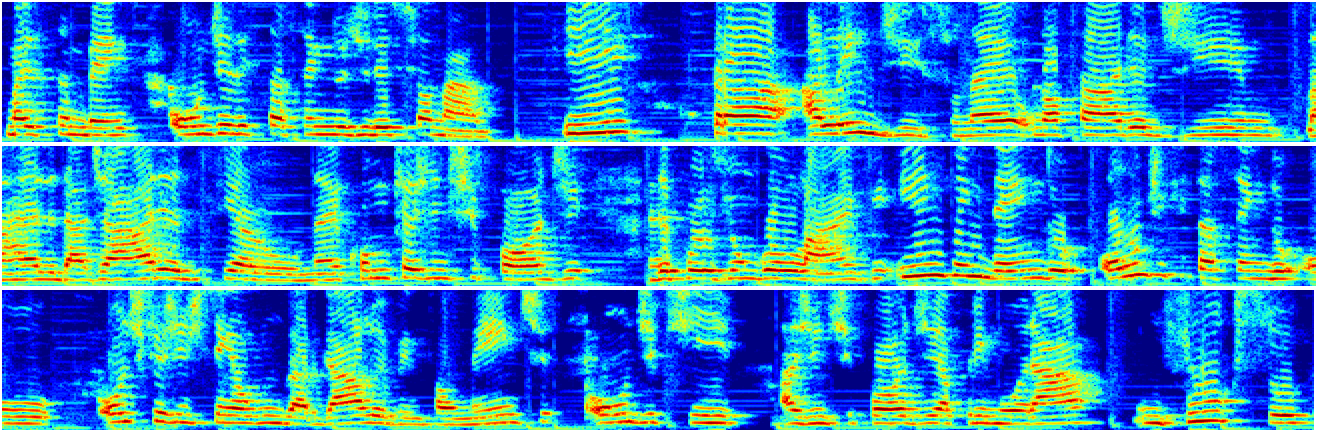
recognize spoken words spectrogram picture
mas também onde ele está sendo direcionado. E para além disso, né, nossa área de, na realidade, a área de CRO, né, como que a gente pode depois de um go live e entendendo onde que está sendo o onde que a gente tem algum gargalo eventualmente, onde que a gente pode aprimorar um fluxo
